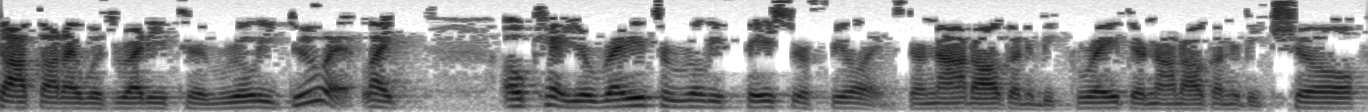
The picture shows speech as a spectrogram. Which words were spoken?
God thought I was ready to really do it. Like okay, you're ready to really face your feelings. They're not all going to be great. They're not all going to be chill.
